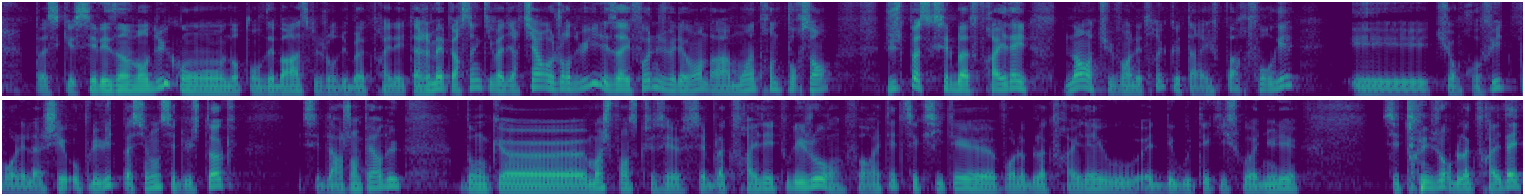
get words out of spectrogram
parce que c'est les invendus qu'on, dont on se débarrasse le jour du Black Friday. T'as jamais personne qui va dire tiens aujourd'hui les iPhones je vais les vendre à moins 30% juste parce que c'est le Black Friday. Non, tu vends les trucs que tu n'arrives pas à refourguer et tu en profites pour les lâcher au plus vite parce que sinon c'est du stock c'est de l'argent perdu. Donc euh, moi je pense que c'est Black Friday tous les jours. Faut arrêter de s'exciter euh, pour le Black Friday ou être dégoûté qu'il soit annulé. C'est tous les jours Black Friday.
